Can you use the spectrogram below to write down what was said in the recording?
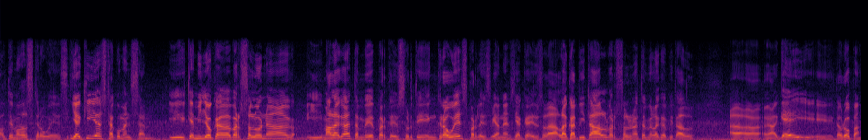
al tema dels creuers. I aquí ja està començant. I què millor que Barcelona i Màlaga també perquè surtin creuers per lesbianes, ja que és la, la capital, Barcelona també la capital eh, eh, gay d'Europa.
